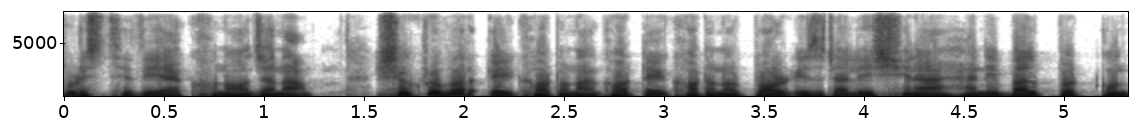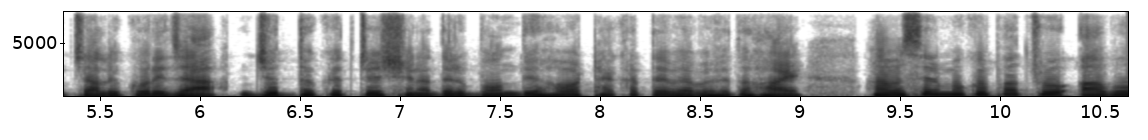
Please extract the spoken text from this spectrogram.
পরিস্থিতি এখনও অজানা। শুক্রবার এই ঘটনা ঘটে। ঘটনার পর ইসরায়েলি সেনা হ্যানিবাল পটকন চালু করে যা যুদ্ধক্ষেত্রে সেনাদের বন্দী হওয়া ঠেকাতে ব্যবহৃত হয়। হামাসের মুখপাত্র আবু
